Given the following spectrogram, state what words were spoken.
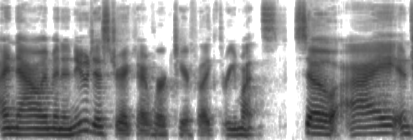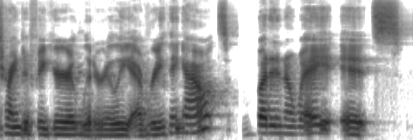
I now am in a new district. I've worked here for like three months. So I am trying to figure literally everything out. But in a way, it's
